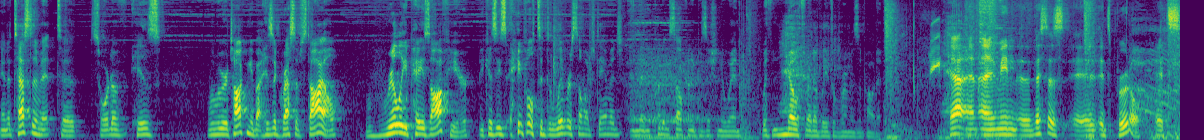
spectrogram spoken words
and a testament to sort of his. When we were talking about his aggressive style, really pays off here because he's able to deliver so much damage and then put himself in a position to win with no threat of lethal from his opponent. Yeah, and I mean, uh, this is, it's brutal. It's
